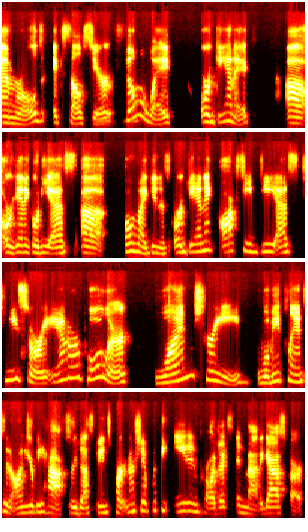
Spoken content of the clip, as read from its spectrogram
Emerald, Excelsior, Film Away, Organic, uh, Organic ODS, uh, oh my goodness, organic oxy DST, sorry, and or polar, one tree will be planted on your behalf through Dustbane's partnership with the Eden Projects in Madagascar.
